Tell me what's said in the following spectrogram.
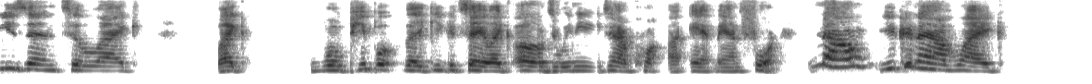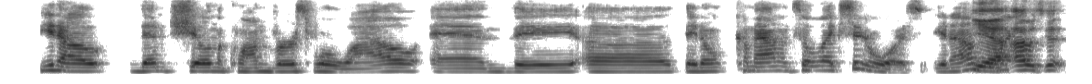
reason to like, like, well, people like you could say like, oh, do we need to have uh, Ant Man four? No, you can have like, you know, them chill in the quantiverse for a while, and they uh they don't come out until like Secret Wars. You know? Yeah, Like, I was good.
